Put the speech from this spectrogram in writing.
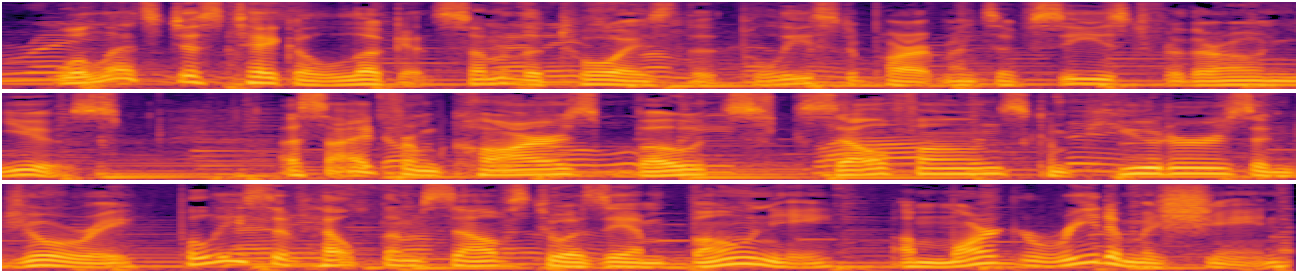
rains. Well, let's just take a look at some of the toys that police departments have seized for their own use. Aside from cars, boats, cell phones, computers, and jewelry, police have helped themselves to a Zamboni, a margarita machine,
